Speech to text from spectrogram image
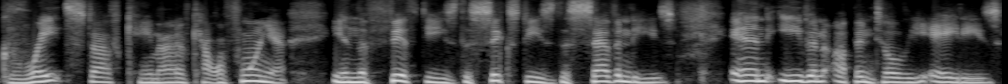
great stuff came out of California in the 50s, the 60s, the 70s, and even up until the 80s.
